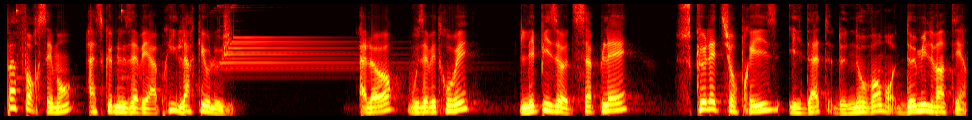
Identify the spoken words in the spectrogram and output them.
pas forcément à ce que nous avait appris l'archéologie. Alors, vous avez trouvé? L'épisode s'appelait Squelette surprise, il date de novembre 2021.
